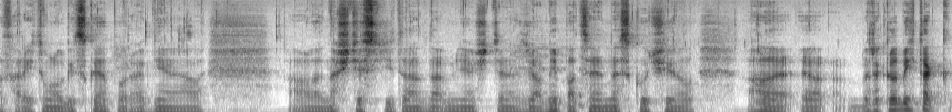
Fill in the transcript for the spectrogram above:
v arytmologické poradně, ale, ale naštěstí ta, mě ještě žádný pacient neskočil. Ale já, řekl bych tak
